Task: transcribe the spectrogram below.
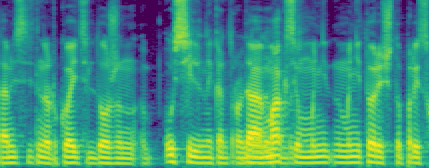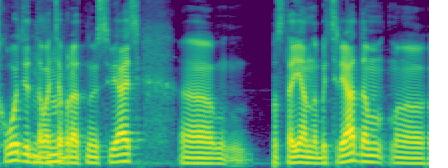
там действительно руководитель должен Усиленный контроль. да, максимум мони- мониторить, что происходит, давать Мгм. обратную связь, э, постоянно быть рядом. э,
